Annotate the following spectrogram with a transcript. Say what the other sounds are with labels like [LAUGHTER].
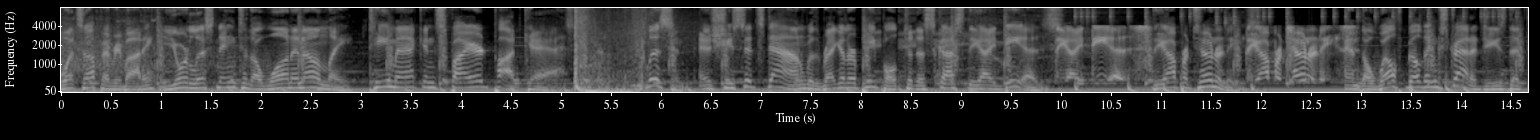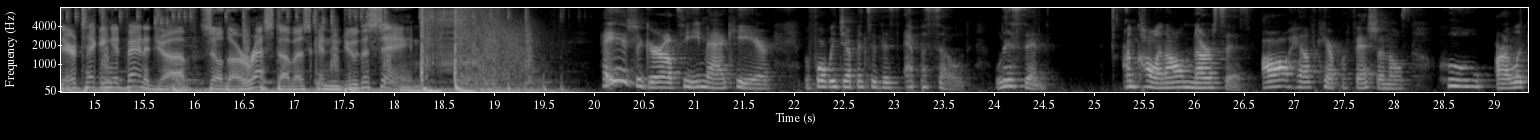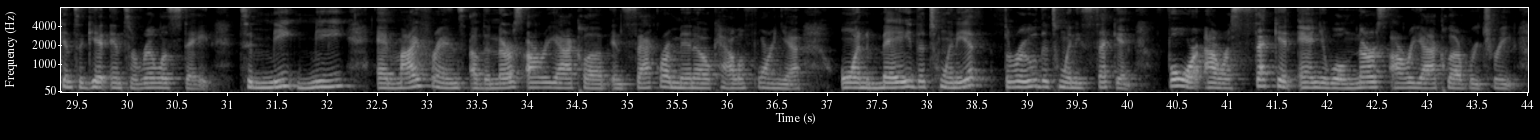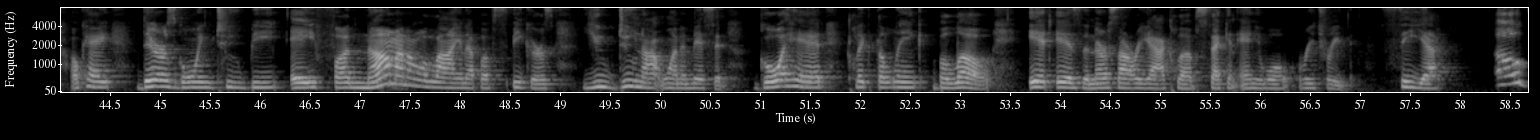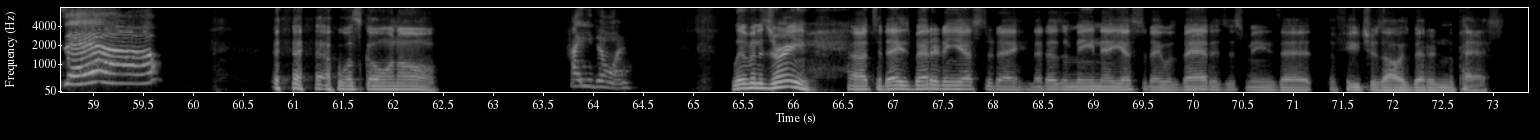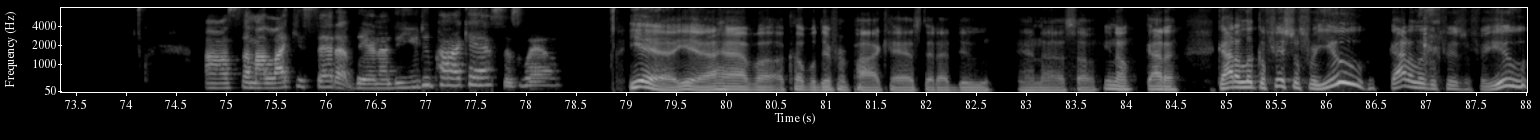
What's up, everybody? You're listening to the one and only T Mac Inspired Podcast. Listen as she sits down with regular people to discuss the ideas, The ideas, the opportunities, the opportunities, and the wealth building strategies that they're taking advantage of so the rest of us can do the same. Hey, it's your girl T Mac here. Before we jump into this episode, listen, I'm calling all nurses, all healthcare professionals who are looking to get into real estate to meet me and my friends of the Nurse REI Club in Sacramento, California on May the 20th through the 22nd for our second annual Nurse REI Club retreat. Okay, there's going to be a phenomenal lineup of speakers. You do not want to miss it. Go ahead, click the link below. It is the Nurse REI Club's second annual retreat. See ya. Odell, [LAUGHS] What's going on? how you doing? Living a dream. Uh, today's better than yesterday. That doesn't mean that yesterday was bad. It just means that the future is always better than the past. Awesome. I like your setup there. Now, do you do podcasts as well? Yeah, yeah. I have uh, a couple different podcasts that I do, and uh, so you know, gotta gotta look official for you. Gotta look official for you.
